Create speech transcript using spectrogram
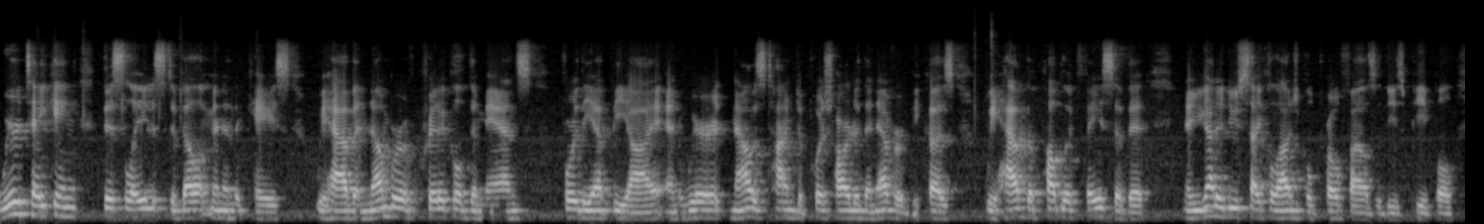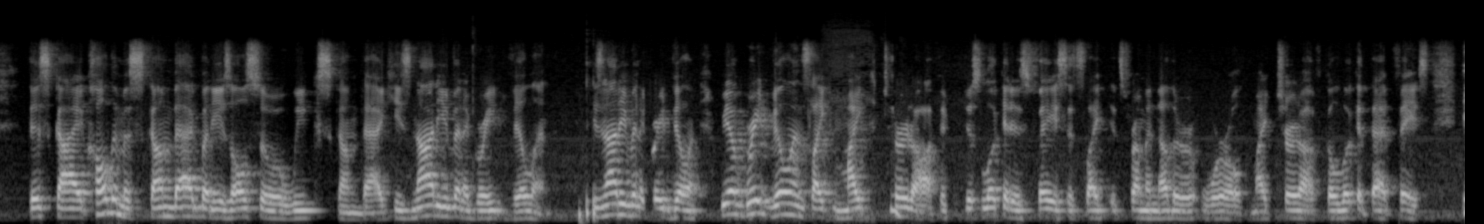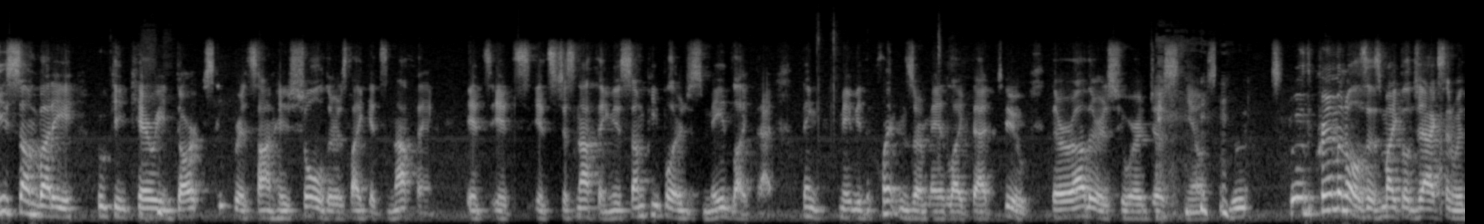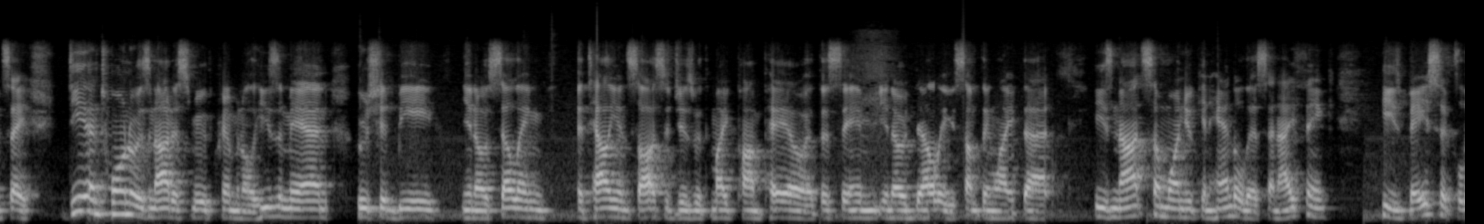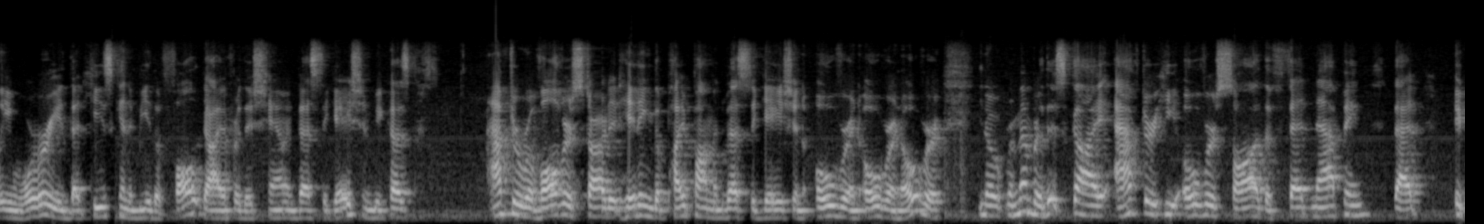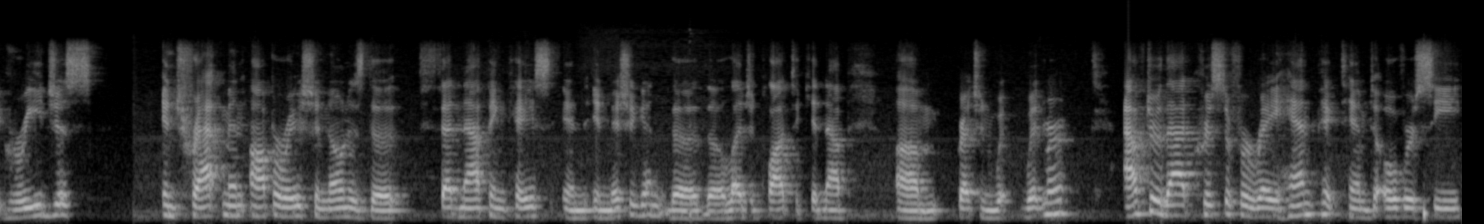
we're taking this latest development in the case. We have a number of critical demands for the FBI, and we're now is time to push harder than ever because we have the public face of it. Now you got to do psychological profiles of these people. This guy called him a scumbag, but he's also a weak scumbag. He's not even a great villain. He's not even a great villain. We have great villains like Mike Chertoff. If you just look at his face, it's like it's from another world. Mike Chertoff, go look at that face. He's somebody who can carry dark secrets on his shoulders like it's nothing. It's it's it's just nothing. Some people are just made like that. I think maybe the Clintons are made like that too. There are others who are just you know smooth, smooth criminals, as Michael Jackson would say. D'Antuono is not a smooth criminal. He's a man who should be you know selling Italian sausages with Mike Pompeo at the same, you know, deli, something like that. He's not someone who can handle this. And I think he's basically worried that he's going to be the fall guy for this sham investigation because after Revolver started hitting the pipe bomb investigation over and over and over, you know, remember this guy, after he oversaw the Fed napping, that egregious entrapment operation known as the Fednapping case in, in Michigan, the, the alleged plot to kidnap um, Gretchen Whitmer. After that, Christopher Wray handpicked him to oversee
